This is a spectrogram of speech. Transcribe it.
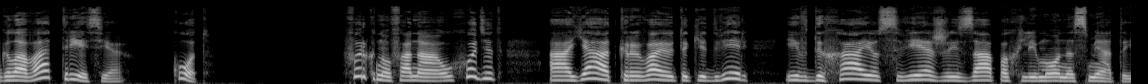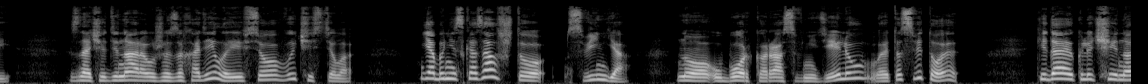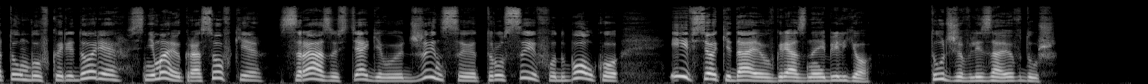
Глава третья. Кот. Фыркнув, она уходит, а я открываю таки дверь и вдыхаю свежий запах лимона с мятой. Значит, Динара уже заходила и все вычистила. Я бы не сказал, что свинья, но уборка раз в неделю — это святое. Кидаю ключи на тумбу в коридоре, снимаю кроссовки, сразу стягиваю джинсы, трусы, футболку — и все кидаю в грязное белье. Тут же влезаю в душ.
